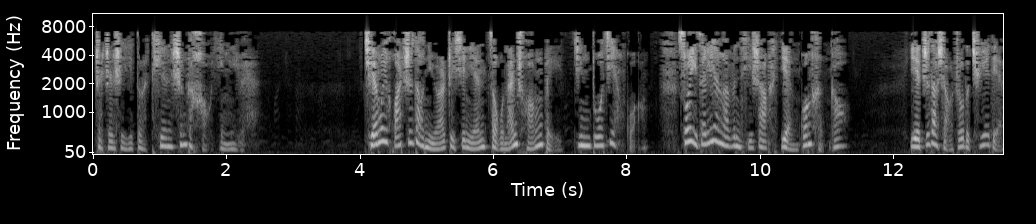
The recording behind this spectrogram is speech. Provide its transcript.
这真是一对天生的好姻缘。钱维华知道女儿这些年走南闯北、经多见广，所以在恋爱问题上眼光很高。也知道小周的缺点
